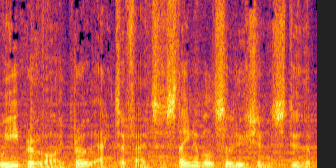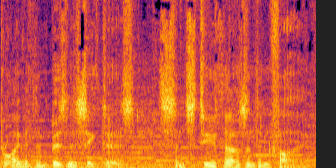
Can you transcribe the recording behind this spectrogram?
We provide proactive and sustainable solutions to the private and business sectors since 2005.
